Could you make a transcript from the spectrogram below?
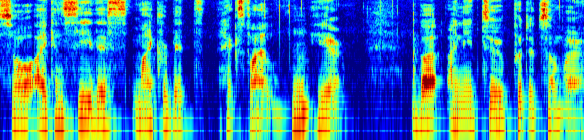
So I can see this microbit hex file Hmm? here, but I need to put it somewhere.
